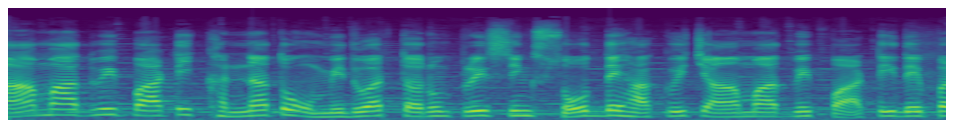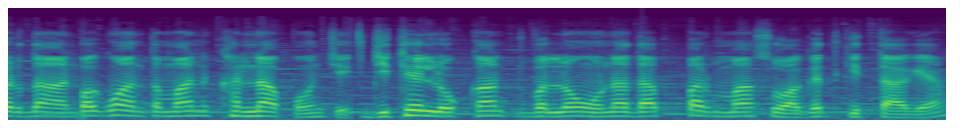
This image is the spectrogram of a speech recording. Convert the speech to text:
ਆਮ ਆਦਮੀ ਪਾਰਟੀ ਖੰਨਾ ਤੋਂ ਉਮੀਦਵਾਰ ਤਰੁਣਪ੍ਰੀਤ ਸਿੰਘ ਸੋਧ ਦੇ ਹੱਕ ਵਿੱਚ ਆਮ ਆਦਮੀ ਪਾਰਟੀ ਦੇ ਪ੍ਰਧਾਨ ਭਗਵੰਤ ਮਾਨ ਖੰਨਾ ਪਹੁੰਚੇ, ਜਿੱਥੇ ਲੋਕਾਂ ਵੱਲੋਂ ਉਹਨਾਂ ਦਾ ਭਰਮਾ ਸਵਾਗਤ ਕੀਤਾ ਗਿਆ।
